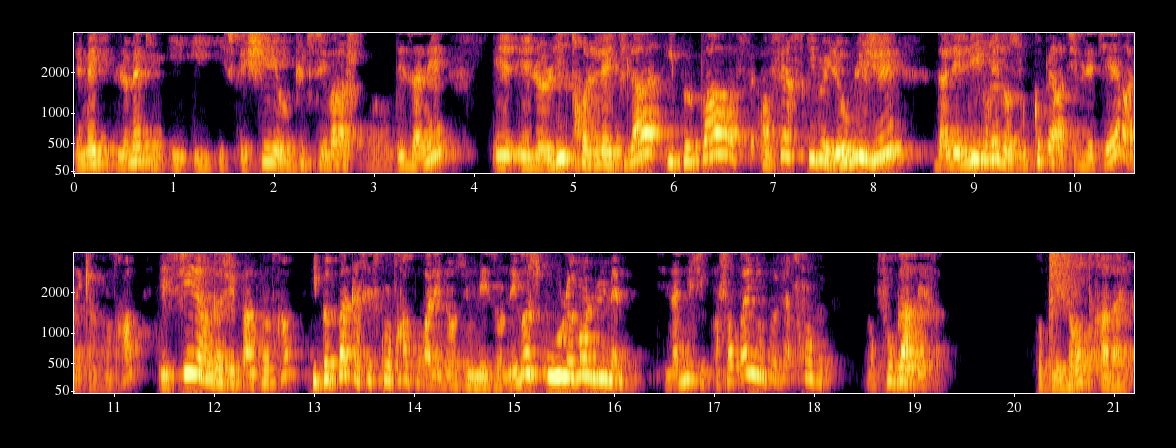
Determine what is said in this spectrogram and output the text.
Les mecs, le mec, il, se fait chier au cul de ses vaches pendant des années, et, et le litre de lait qu'il a, il peut pas en faire ce qu'il veut. Il est obligé d'aller livrer dans une coopérative laitière avec un contrat. Et s'il est engagé par un contrat, il peut pas casser ce contrat pour aller dans une maison de négoce ou le vendre lui-même. C'est inadmissible. En Champagne, on peut faire ce qu'on veut. Donc, faut garder ça. Donc, les gens travaillent.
